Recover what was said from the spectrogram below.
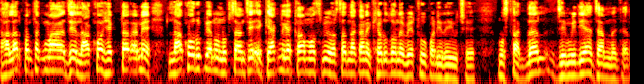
હાલાર પંથકમાં જે લાખો હેક્ટર અને લાખો રૂપિયાનું નુકસાન છે. એ ક્યાંક ને ક્યાંક કમોસમી વરસાદના કારણે ખેડૂતોને વેઠવું પડી રહ્યું છે. મુસ્તાક દલ, જે મીડિયા, જામનગર.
